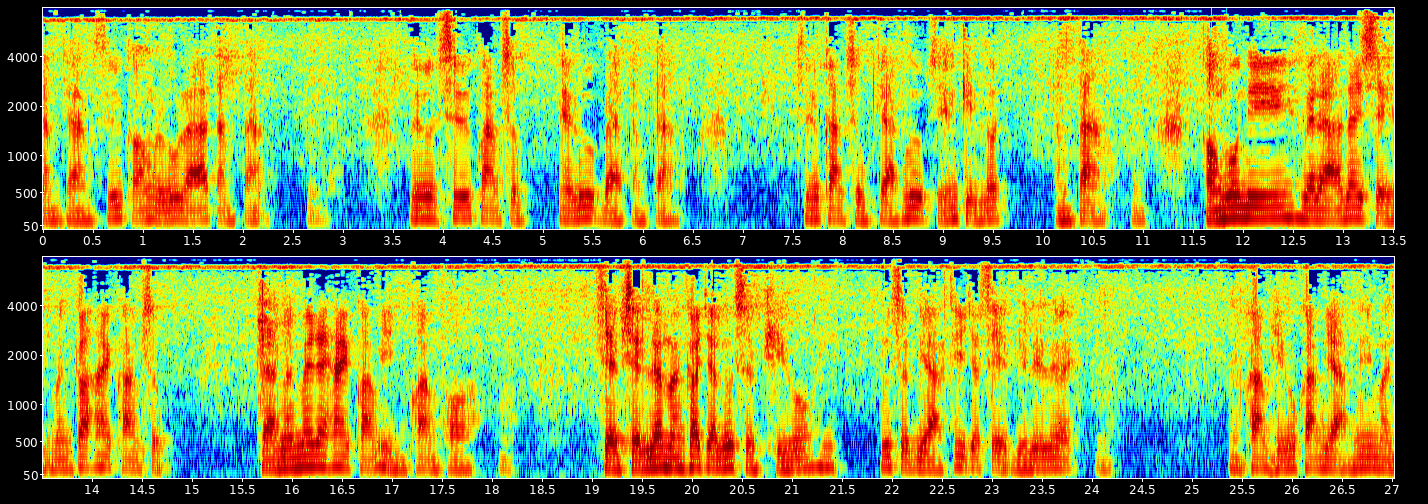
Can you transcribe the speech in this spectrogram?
ต่างๆ ซื้อของหรูหราต่างๆ หรือซื้อความสุขในรูปแบบต่างๆ ซื้อความสุขจากรูปเสียงกลิ่นรสต่างๆ ของพวกนี้เวลาได้เสพมันก็ให้ความสุข แต่มันไม่ได้ให้ความอิ่มความพอ เสพเสร็จแล้วมันก็จะรู้สึกหิว รู้สึกอยากที่จะเสพอยู่เรื่อย ๆ ความหิวความอยากนี่มัน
